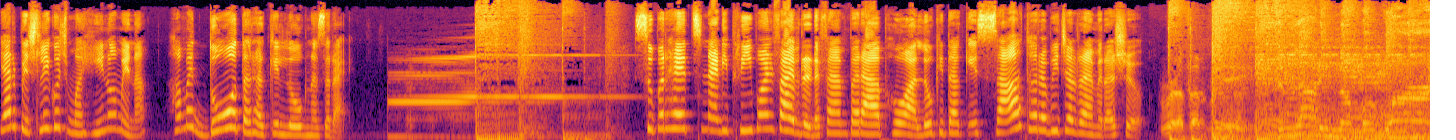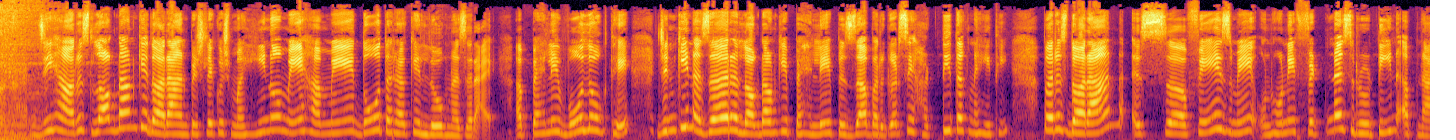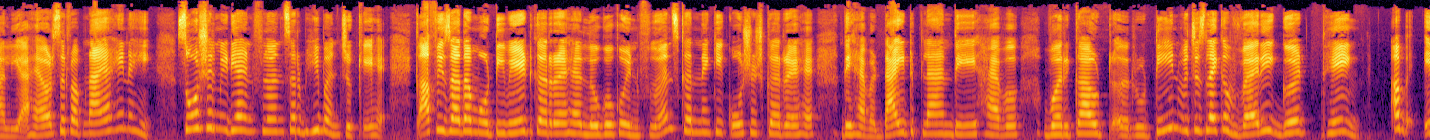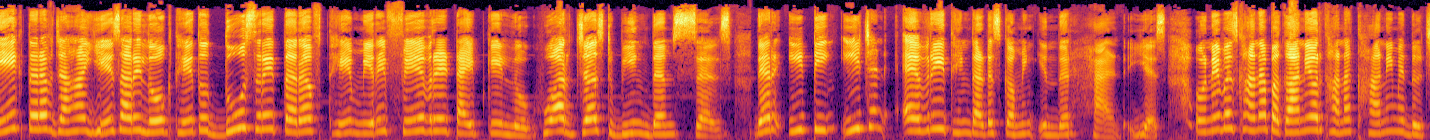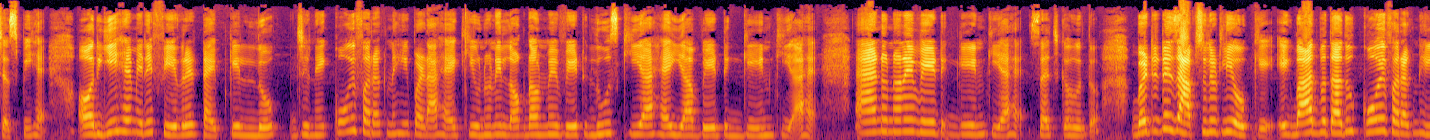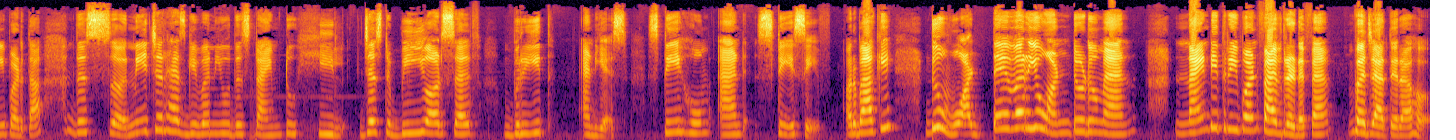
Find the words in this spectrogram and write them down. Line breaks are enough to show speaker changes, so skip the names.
यार पिछले कुछ महीनों में ना हमें दो तरह के लोग नज़र आए। सुपर हिट्स 93.5 रेड एफएम पर आप हो आलोकिता के साथ और अभी चल रहा है मेरा शो। जी हाँ और इस लॉकडाउन के दौरान पिछले कुछ महीनों में हमें दो तरह के लोग नज़र आए। अब पहले वो लोग थे जिनकी नज़र लॉकडाउन के पहले पिज़्ज़ा बर्गर से हट्टी तक नहीं थी, पर इस दौरान, इस फ़ेज़ में उन्होंने फिटनेस रूटीन अपना लिया है और सिर्फ़ अपनाया ही नहीं सोशल मीडिया इन्फ्लुएंसर भी बन चुके हैं। काफ़ी ज़्यादा मोटिवेट कर रहे हैं, लोगों को इन्फ्लुएंस करने की कोशिश कर रहे हैं। They have a diet plan they have a workout routine which is like a very good thing अब एक तरफ़ जहाँ ये सारे लोग थे तो दूसरे तरफ़ थे मेरे फेवरेट टाइप के लोग who are just being themselves they are eating each and everything that is coming in their hand yes उन्हें बस खाना पकाने और खाना खाने में दिलचस्पी है। और ये है मेरे फेवरेट टाइप के लोग, जिन्हें कोई फ़र्क नहीं पड़ा है कि उन्होंने लॉकडाउन में वेट लूज किया है या वेट गेन किया है। एंड उन्होंने वेट गेन किया है, सच कहूँ तो। But it is absolutely okay एक बात बता दू, कोई फ़र्क नहीं पड़ता। This this nature has given you this time to heal just be yourself breathe and yes stay home and stay safe और बाकी do whatever you want to do man ninety three point five Red F M बजाते रहो.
